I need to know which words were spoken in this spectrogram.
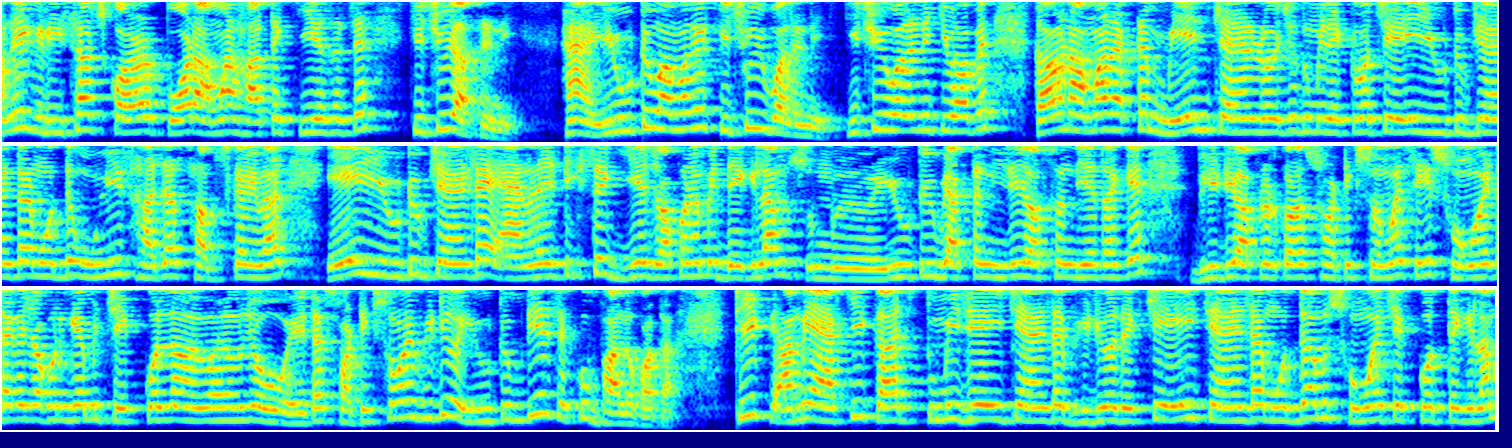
অনেক রিসার্চ করার পর আমার হাতে কি এসেছে? কিছুই আসেনি। হ্যাঁ ইউটিউব আমাকে কিছুই বলেনি। কিছুই বলেনি কীভাবে? কারণ আমার একটা মেন চ্যানেল রয়েছে, তুমি দেখতে পাচ্ছ এই ইউটিউব চ্যানেলটার মধ্যে উনিশ হাজার সাবস্ক্রাইবার এই ইউটিউব চ্যানেলটা অ্যানালিটিক্সে গিয়ে যখন আমি দেখলাম ইউটিউব একটা নিজেই অপশন দিয়ে থাকে ভিডিও আপলোড করার সঠিক সময়, সেই সময়টাকে যখন গিয়ে আমি চেক করলাম, আমি ভাবলাম যে, ও, এটা সঠিক সময় ভিডিও ইউটিউব দিয়েছে, খুব ভালো কথা। ঠিক আমি একই কাজ, তুমি যে এই চ্যানেলটা ভিডিও দেখছ, এই চ্যানেলটার মধ্যে আমি সময় চেক করতে গেলাম।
